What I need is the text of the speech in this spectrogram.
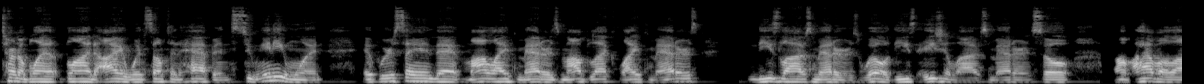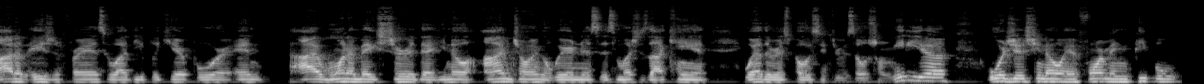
turn a blind, blind eye when something happens to anyone if we're saying that my life matters, my black life matters, these lives matter as well. These Asian lives matter. And so um, I have a lot of Asian friends who I deeply care for. And I want to make sure that, you know, I'm drawing awareness as much as I can, whether it's posting through social media or just, you know, informing people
